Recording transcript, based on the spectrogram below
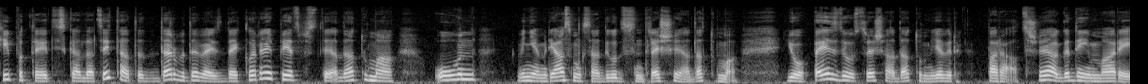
hipotētiski kādā citā, tad darba devējs deklarē 15. datumā un viņiem ir jāsamaksā 23. datumā, jo pēc 23. datuma jau ir parāds. Šajā gadījumā arī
